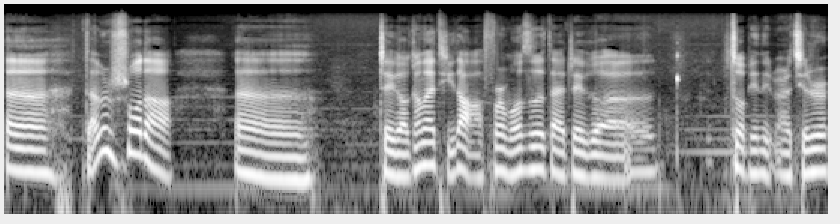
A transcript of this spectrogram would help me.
呃，咱们说到，呃，这个刚才提到啊，福尔摩斯在这个作品里边，其实，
